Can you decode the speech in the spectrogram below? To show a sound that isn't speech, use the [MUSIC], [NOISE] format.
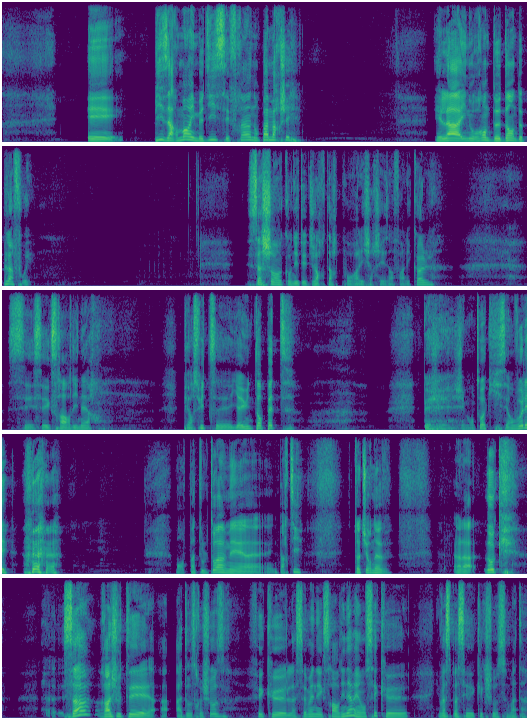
Et bizarrement, il me dit, ses freins n'ont pas marché. Et là, il nous rentre dedans de plein fouet. Sachant qu'on était déjà en retard pour aller chercher les enfants à l'école, c'est extraordinaire. Puis ensuite, il y a eu une tempête. J'ai mon toit qui s'est envolé. [LAUGHS] bon, pas tout le toit, mais euh, une partie. Toiture neuve. Voilà. Donc, ça, rajouté à, d'autres choses, fait que la semaine est extraordinaire et on sait qu'il va se passer quelque chose ce matin.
